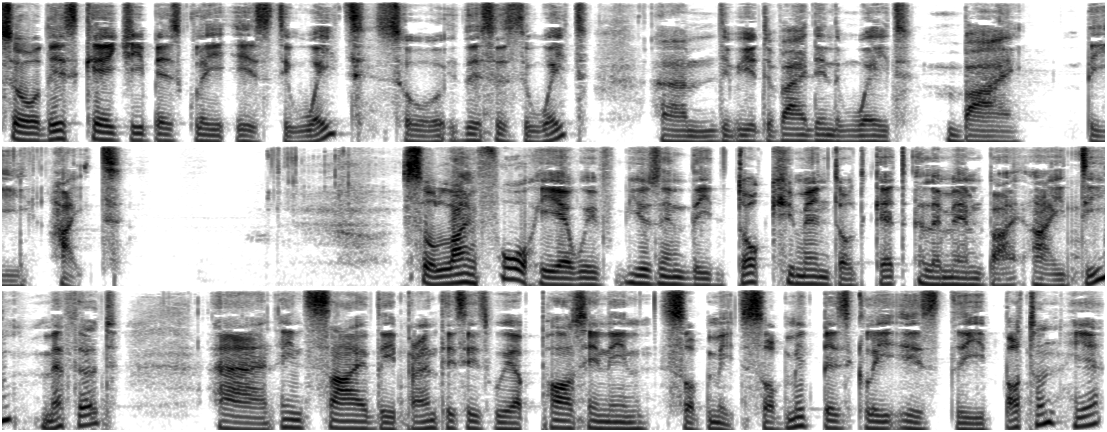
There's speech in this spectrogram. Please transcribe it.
so this kg basically is the weight. So this is the weight. Um, you're dividing the weight by the height. So line four here, we're using the document.getElement by ID method. And inside the parentheses, we are passing in submit. Submit basically is the button here,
